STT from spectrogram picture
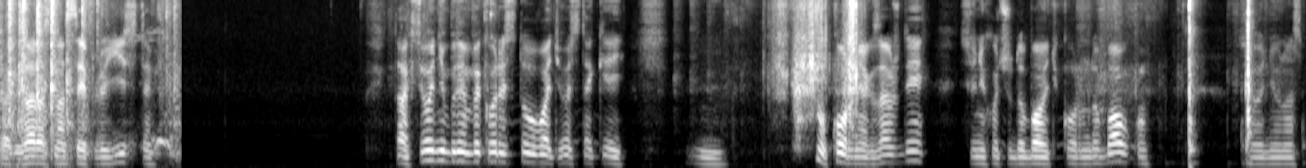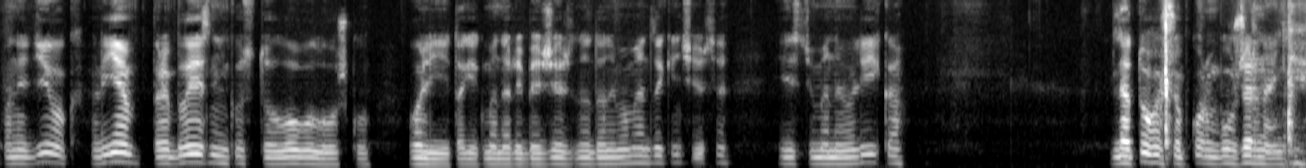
Так, зараз насиплю їсти. Так, сьогодні будемо використовувати ось такий ну, корм, як завжди. Сьогодні хочу додати корм добавку. Сьогодні у нас понеділок. Л'єм приблизненько столову ложку олії. Так як в мене рибий жир на даний момент закінчився. Є у мене олійка. Для того, щоб корм був жирненький.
